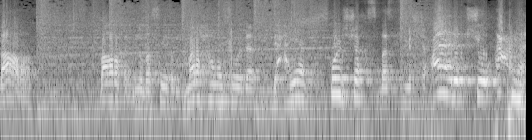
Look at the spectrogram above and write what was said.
بعرف. بعرف إنه بصير مرحلة سوداء بحياة كل شخص بس مش عارف شو أعمل.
